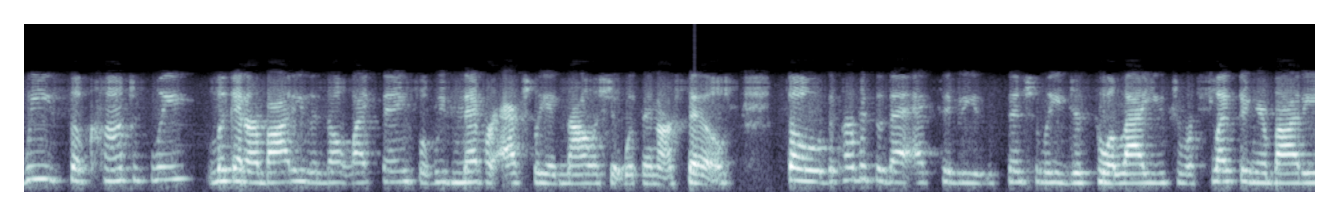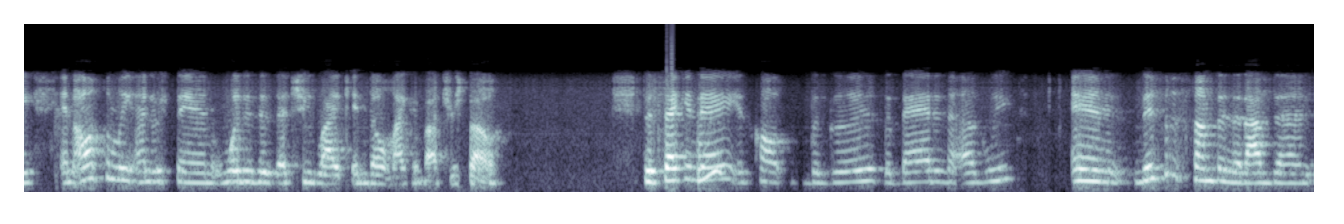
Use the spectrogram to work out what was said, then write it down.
we subconsciously look at our bodies and don't like things, but we've never actually acknowledged it within ourselves. So the purpose of that activity is essentially just to allow you to reflect on your body and ultimately understand what is it that you like and don't like about yourself. The second day is called The Good, the Bad, and the Ugly. And this is something that I've done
